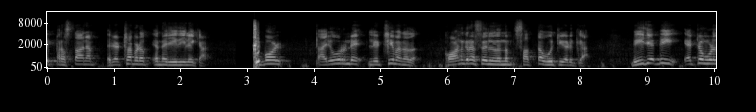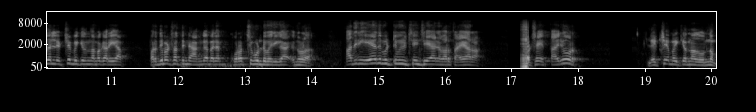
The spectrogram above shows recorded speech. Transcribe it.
പ്രസ്ഥാനം രക്ഷപ്പെടും എന്ന രീതിയിലേക്കാണ്. ഇപ്പോൾ തരൂറിന്റെ ലക്ഷ്യമെന്നത് കോൺഗ്രസിൽ നിന്നും സത്ത ഊറ്റിയെടുക്കുക. ബി ജെ പി ഏറ്റവും കൂടുതൽ ലക്ഷ്യം വയ്ക്കുന്നത് നമുക്കറിയാം പ്രതിപക്ഷത്തിന്റെ അംഗബലം കുറച്ചു കൊണ്ടുവരിക എന്നുള്ളതാണ്. അതിന് ഏത് വിട്ടുവീഴ്ചയും ചെയ്യാൻ അവർ തയ്യാറാണ്. പക്ഷേ തരൂർ ലക്ഷ്യം വയ്ക്കുന്നതൊന്നും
